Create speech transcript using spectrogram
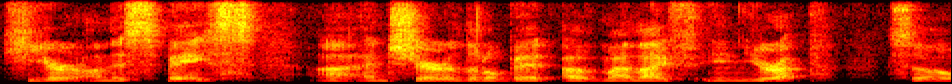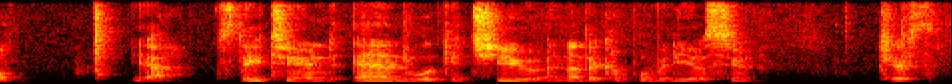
here on this space uh, and share a little bit of my life in Europe. So yeah, stay tuned, and we'll get you another couple videos soon. Cheers.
